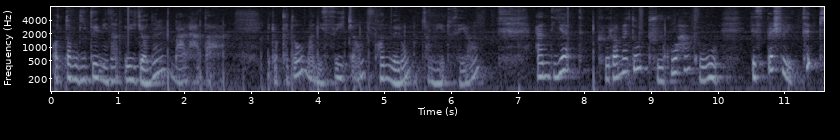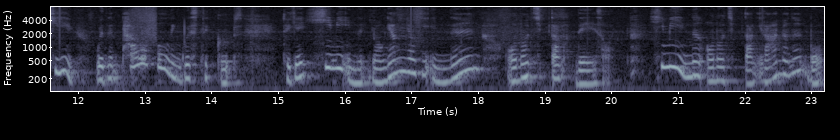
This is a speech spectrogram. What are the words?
어떤 믿음이나 의견을 말하다 이렇게도 많이 쓰이죠. 번외로 정리해 주세요. And yet 그럼에도 불구하고 especially 특히 within powerful linguistic groups 되게 힘이 있는 영향력이 있는 언어 집단 내에서 힘이 있는 언어 집단이라 하면은 뭐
